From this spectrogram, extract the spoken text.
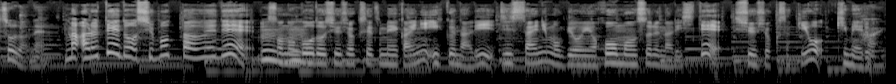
そうだね。まあ、ある程度絞った上で、うんうん。その合同就職説明会に行くなり実際にも病院を訪問するなりして就職先を決めるはい。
